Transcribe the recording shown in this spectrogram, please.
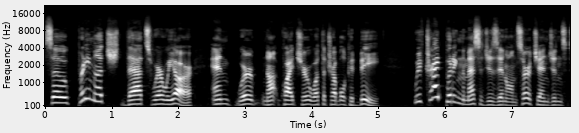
So, pretty much that's where we are, and we're not quite sure what the trouble could be. We've tried putting the messages in on search engines,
